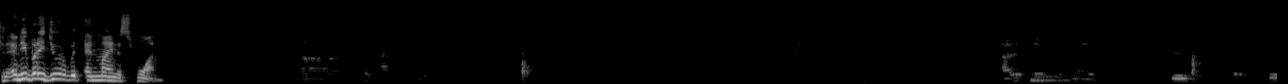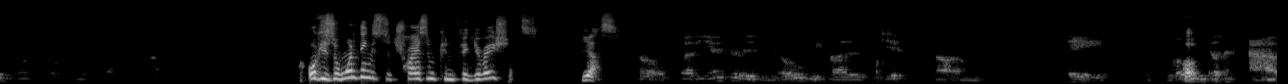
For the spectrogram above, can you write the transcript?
Can anybody do it with n minus one? Okay, so one thing is to try some configurations. Yes. Oh, well, the answer is no, because if um, a row oh. doesn't have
